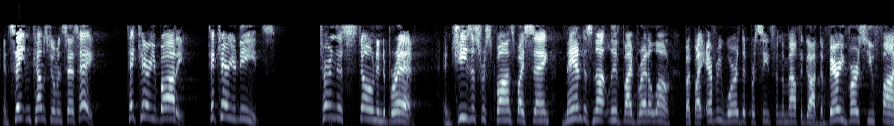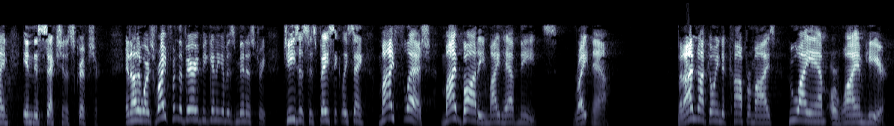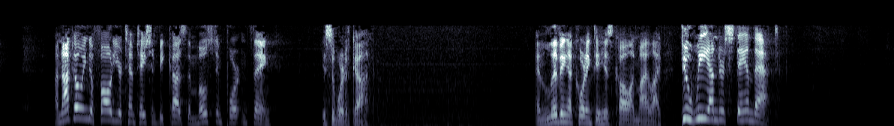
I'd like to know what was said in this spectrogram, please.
And Satan comes to him and says, Hey, take care of your body. Take care of your needs. Turn this stone into bread. And Jesus responds by saying, Man does not live by bread alone, but by every word that proceeds from the mouth of God. The very verse you find in this section of Scripture. In other words, right from the very beginning of his ministry, Jesus is basically saying, My flesh, my body might have needs right now. But I'm not going to compromise who I am or why I'm here. I'm not going to fall to your temptation because the most important thing is the Word of God. And living according to His call on my life. Do we understand that?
